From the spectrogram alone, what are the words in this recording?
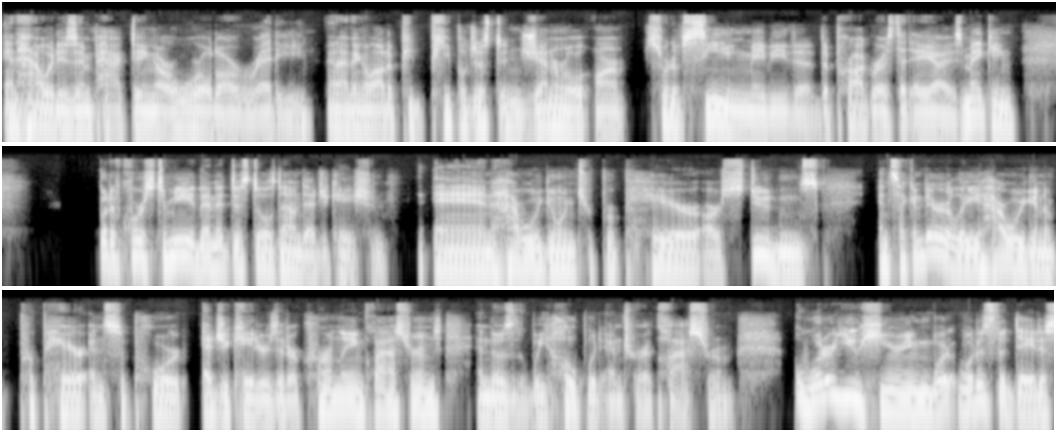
and how it is impacting our world already. And I think a lot of pe- people just in general aren't sort of seeing maybe the the progress that AI is making. But of course, to me, then it distills down to education and how are we going to prepare our students? And secondarily, how are we going to prepare and support educators that are currently in classrooms and those that we hope would enter a classroom? What are you hearing? What what does the data,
